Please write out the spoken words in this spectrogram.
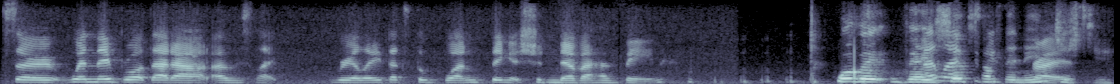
So when they brought that out, I was like, really? That's the one thing it should never have been Well, they they I said be something interesting.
